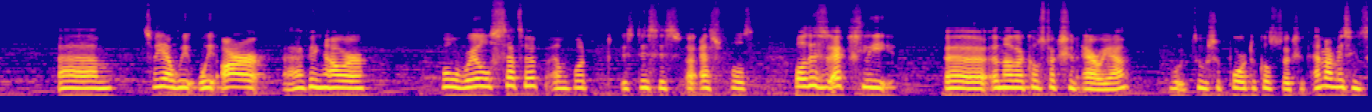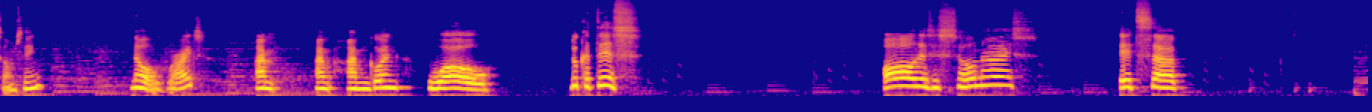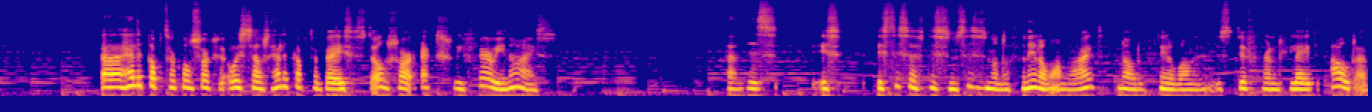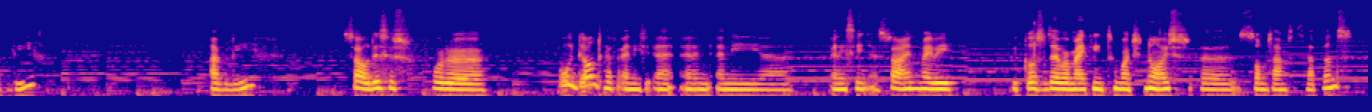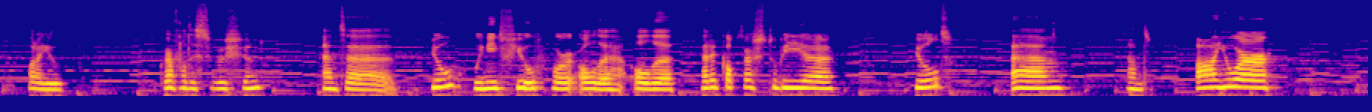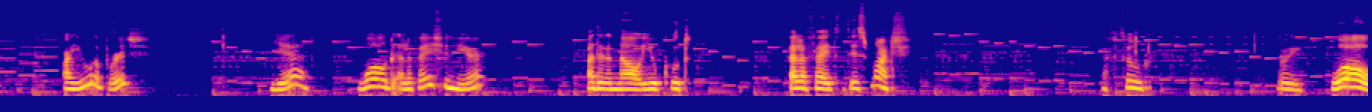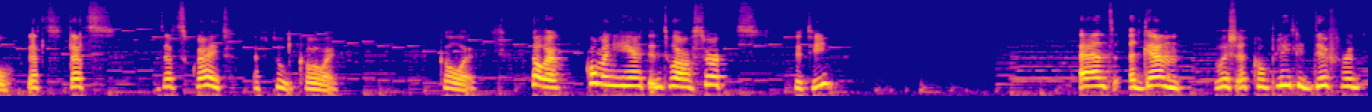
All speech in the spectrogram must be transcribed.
Um, so yeah, we, we are having our whole rail setup. And what is this? Is uh, asphalt. Well, this is actually uh, another construction area to support the construction. Am I missing something? No, right? I'm I'm I'm going. Whoa! Look at this. Oh, this is so nice. It's a, helicopter construction with those helicopter bases. Those are actually very nice. And this is is this a this, this is not a vanilla one, right? No, the vanilla one is different laid out, I believe. I believe. So this is for the. Oh, we don't have any any any uh, anything assigned. Maybe because they were making too much noise. Uh, sometimes it happens. What are you? Gravel distribution and uh, fuel. We need fuel for all the all the helicopters to be uh, fueled. Um, and are you are are you a bridge? Yeah. Whoa, the elevation here. I didn't know you could elevate this much. F2. Three. Whoa, that's that's that's great. F2, go away. Go away. So we're coming here into our third city. And again, with a completely different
